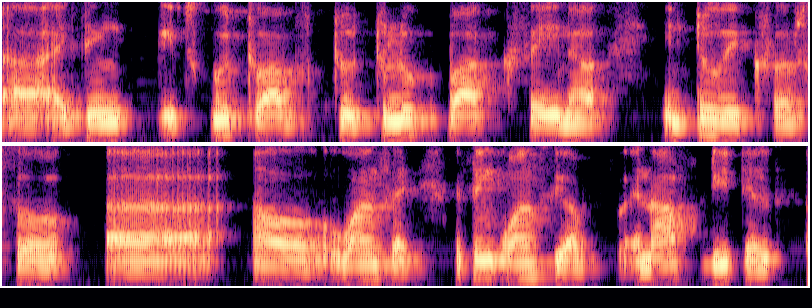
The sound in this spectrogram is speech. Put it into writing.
Uh, I think it's good to have to, to look back, say in, a, in two weeks or so. Uh, oh, once I, I think once we have enough details,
